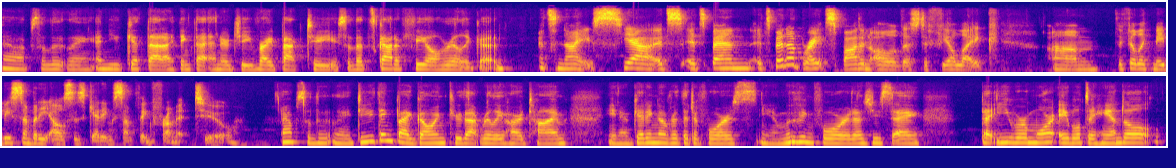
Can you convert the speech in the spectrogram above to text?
Oh, absolutely. And you get that, I think, that energy right back to you. So that's got to feel really good. It's nice. Yeah, it's it's been it's been a bright spot in all of this to feel like um, to feel like maybe somebody else is getting something from it too. Absolutely. Do you think by going through that really hard time, you know, getting over the divorce, you know, moving forward, as you say, that you were more able to handle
